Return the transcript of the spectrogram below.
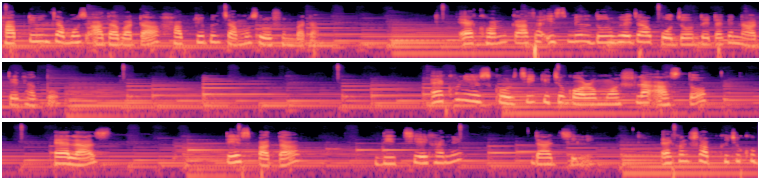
হাফ টেবিল চামচ আদা বাটা হাফ টেবিল চামচ রসুন বাটা। এখন কাঁচা স্মেল দূর হয়ে যাওয়া পর্যন্ত এটাকে নাড়তে থাকব। এখন ইউজ করছি কিছু গরম মশলা, আস্ত, এলাচ, তেজপাতা, দিচ্ছি এখানে দারচিনি। এখন সব কিছু খুব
